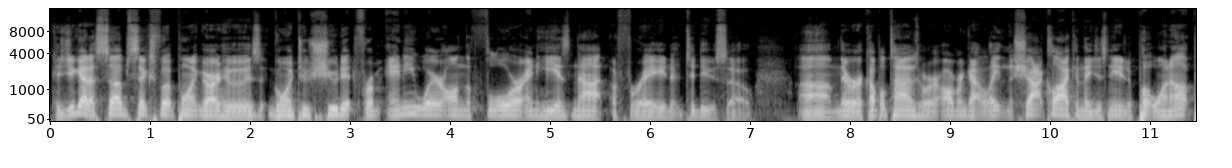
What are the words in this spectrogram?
Because you got a sub six foot point guard who is going to shoot it from anywhere on the floor, and he is not afraid to do so. Um, there were a couple times where Auburn got late in the shot clock and they just needed to put one up,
